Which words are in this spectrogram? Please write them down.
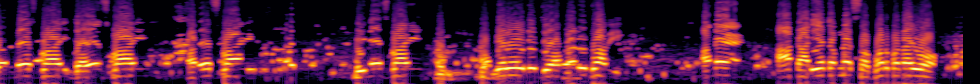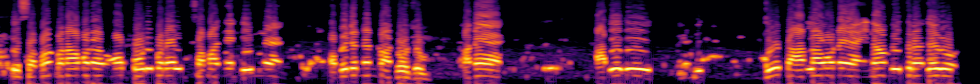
ધર્મેશભાઈ, જયેશભાઈ, હરેશભાઈ, દિનેશભાઈ વગેરે જે જહેમત ઉઠાવી અને આ કાર્યક્રમને સફળ બનાવ્યો. એ સફળ બનાવવા માટે હું કોળી પટેલ સમાજની ટીમને અભિનંદન પાઠવું છું. અને આજે જે જે તારલાઓને ઇનામ વિતરણ કર્યું,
